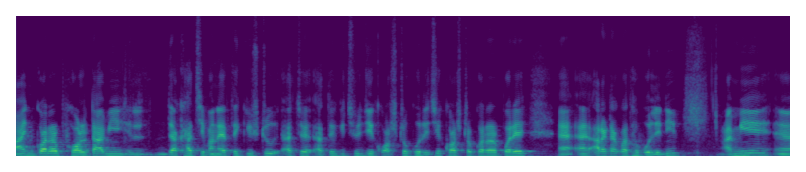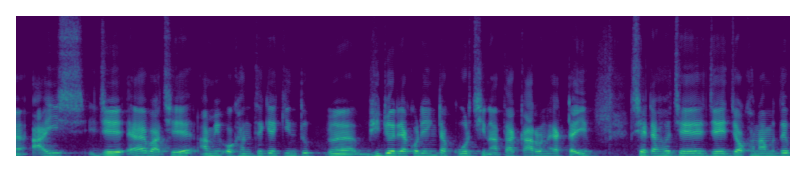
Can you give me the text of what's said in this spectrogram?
মাইন করার ফলটা আমি দেখাচ্ছি মানে এত কিছু এত কিছু যে কষ্ট করেছি, কষ্ট করার পরে আরেকটা কথা বলিনি। আমি আইস যে অ্যাপ আছে, আমি ওখান থেকে কিন্তু ভিডিও রেকর্ডিংটা করছি না। তার কারণ একটাই, সেটা হচ্ছে যে যখন আমাদের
